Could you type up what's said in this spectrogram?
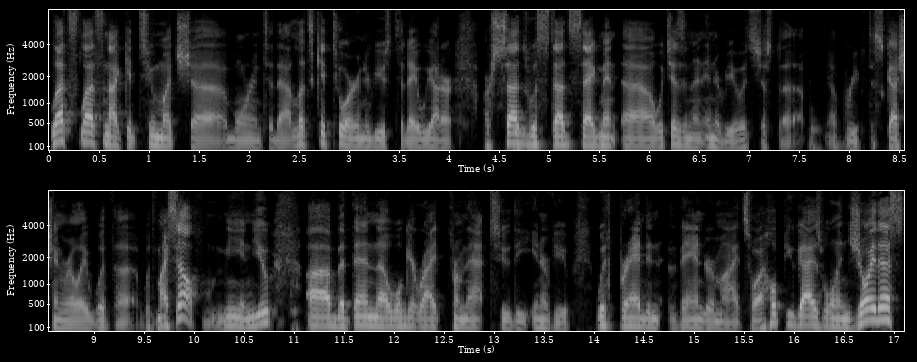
let's let's not get too much uh, more into that. Let's get to our interviews today. We got our our Suds with Studs segment, uh, which isn't an interview; it's just a, a brief discussion, really, with uh, with myself, me and you. but then we'll get right from that to the interview with Brandon Vandermyde. So I hope you guys will enjoy this.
